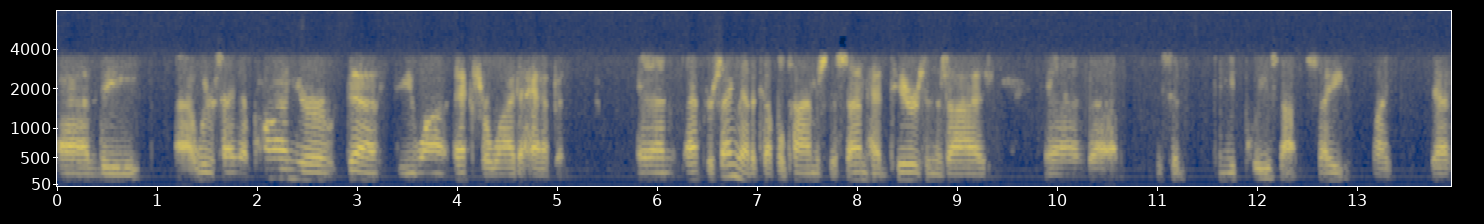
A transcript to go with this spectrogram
Uh, the uh, we were saying, upon your death, do you want X or Y to happen? And after saying that a couple times, the son had tears in his eyes, and uh, he said, "Can you please not say like death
